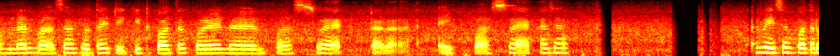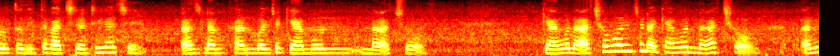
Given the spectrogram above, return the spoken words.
আপনার বাসা কোথায় টিকিট কত করে নেন? পাঁচশো এক টাকা। এই পাঁচশো এক হাজার? আমি এইসব কথার উত্তর দিতে পারছি না, ঠিক আছে? আসলাম। খান বলছে, কেমন নাচো? কেমন আছো? বলছো না, কেমন নাচো? আমি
